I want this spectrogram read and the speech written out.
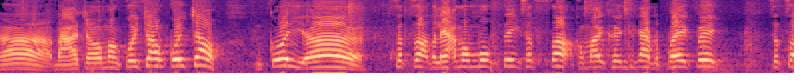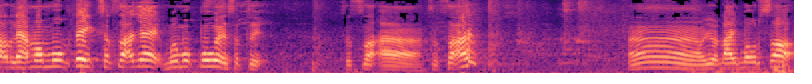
អើដើរចោលមកអង្គុយចោលអង្គុយចោលអង្គុយអឺសិតសក់តម្លាក់មកមុខតិចសិតសក់កុំឲ្យឃើញឆ្ងាត់ទៅពេកពេកសិតសក់តម្លាក់មកមុខតិចសិតសក់យេមើលមុខពូឯងសិតតិសិតសក់អាសិតសក់អើអាយកដៃបោតសក់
